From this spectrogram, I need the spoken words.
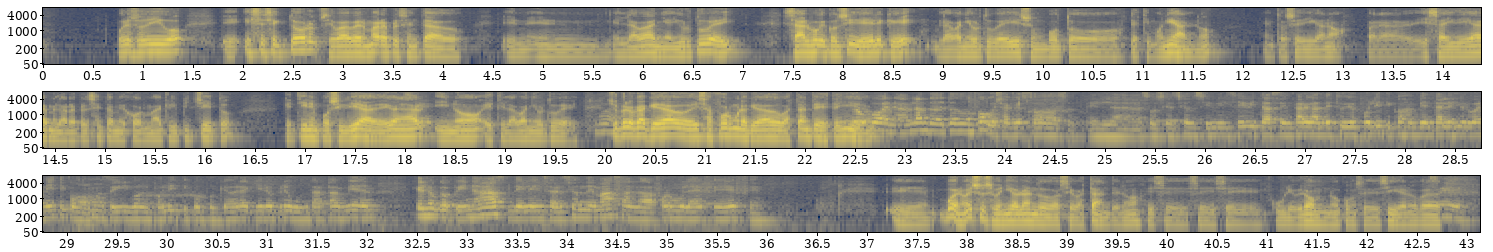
por eso digo, eh, ese sector se va a ver más representado en, en, en y Urtubey, salvo que considere que la Baña Urtubey es un voto testimonial, ¿no? Entonces diga, no, para esa idea me la representa mejor Macri y Pichetto, que tienen posibilidad de ganar y no este, la Baña Urtubey. Yo creo que ha quedado, esa fórmula ha quedado bastante desteñida. bueno, hablando de todo un poco, ya que sos en la Asociación Civil Cívica se encargan de estudios políticos, ambientales y urbanísticos, vamos a seguir con lo político, porque ahora quiero preguntar también, ¿qué es lo que opinás de la inserción de masa en la fórmula FF? Eh, bueno, eso se venía hablando hace bastante, ¿no? Ese, ese, culebrón, ¿no? Como se decía, ¿no?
